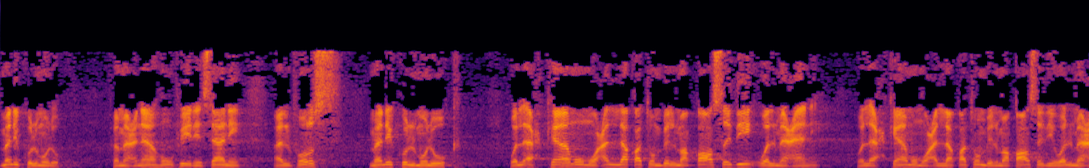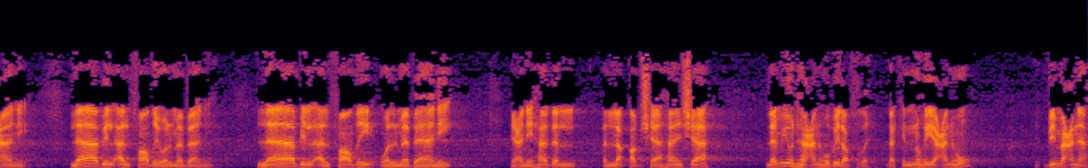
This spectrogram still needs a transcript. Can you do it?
ملك الملوك فمعناه في لسان الفرس ملك الملوك والأحكام معلقة بالمقاصد والمعاني والأحكام معلقة بالمقاصد والمعاني لا بالألفاظ والمباني لا بالألفاظ والمباني. يعني هذا اللقب شاهان شاه لم ينهى عنه بلفظه لكن نهي عنه بمعناه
